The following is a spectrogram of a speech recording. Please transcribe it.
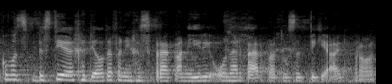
kom ons bestee 'n gedeelte van die gesprek aan hierdie onderwerp wat ons net bietjie uitpraat.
